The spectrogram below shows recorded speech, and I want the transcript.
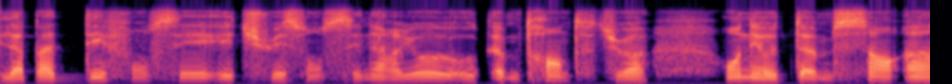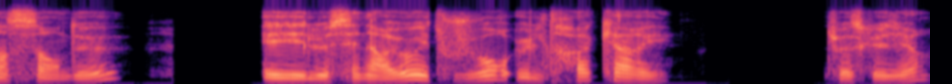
il a pas défoncé et tué son scénario au tome 30, tu vois? On est au tome 101-102 et le scénario est toujours ultra carré. Tu vois ce que je veux dire?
